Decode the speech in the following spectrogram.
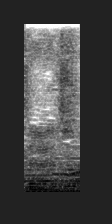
to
